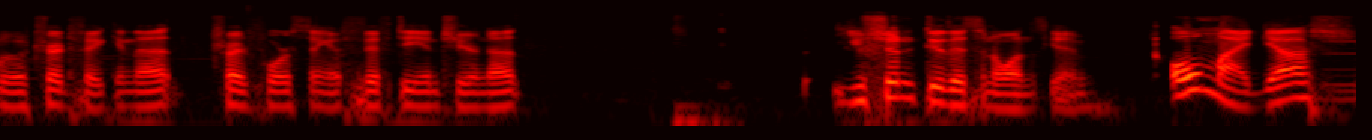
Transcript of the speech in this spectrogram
Oh, tried faking that. Tried forcing a 50 into your net. You shouldn't do this in a ones game. Oh my gosh!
